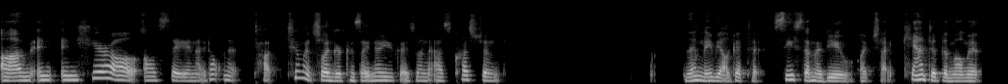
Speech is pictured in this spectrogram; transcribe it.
um, and, and here I'll, I'll say, and I don't want to talk too much longer because I know you guys want to ask questions. And then maybe I'll get to see some of you, which I can't at the moment.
